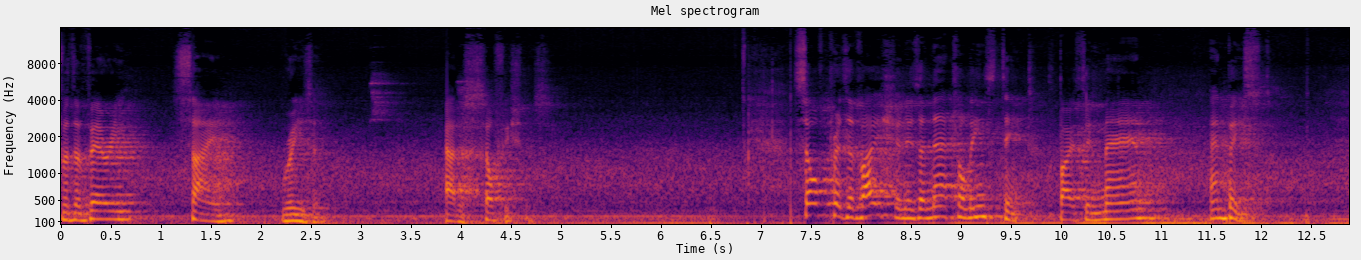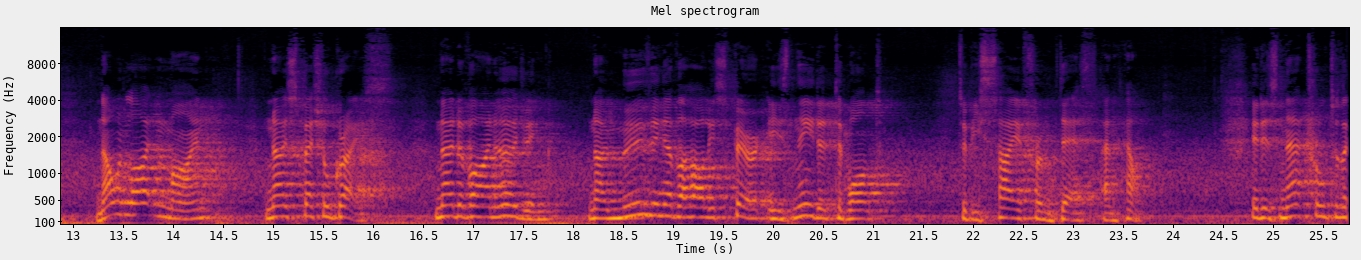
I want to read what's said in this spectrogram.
for the very same reason out of selfishness? Self preservation is a natural instinct both in man and beast. No enlightened mind, no special grace, no divine urging, no moving of the Holy Spirit is needed to want to be saved from death and hell. It is natural to the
